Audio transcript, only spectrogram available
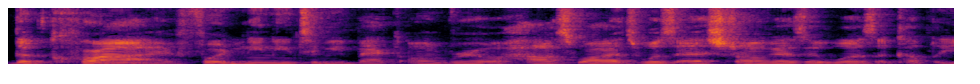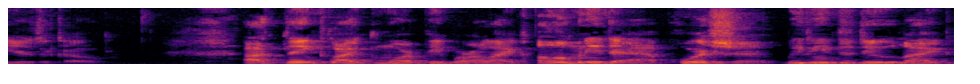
the cry for Nene to be back on Real Housewives was as strong as it was a couple of years ago. I think like more people are like, oh, we need to add Portia. We need to do like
